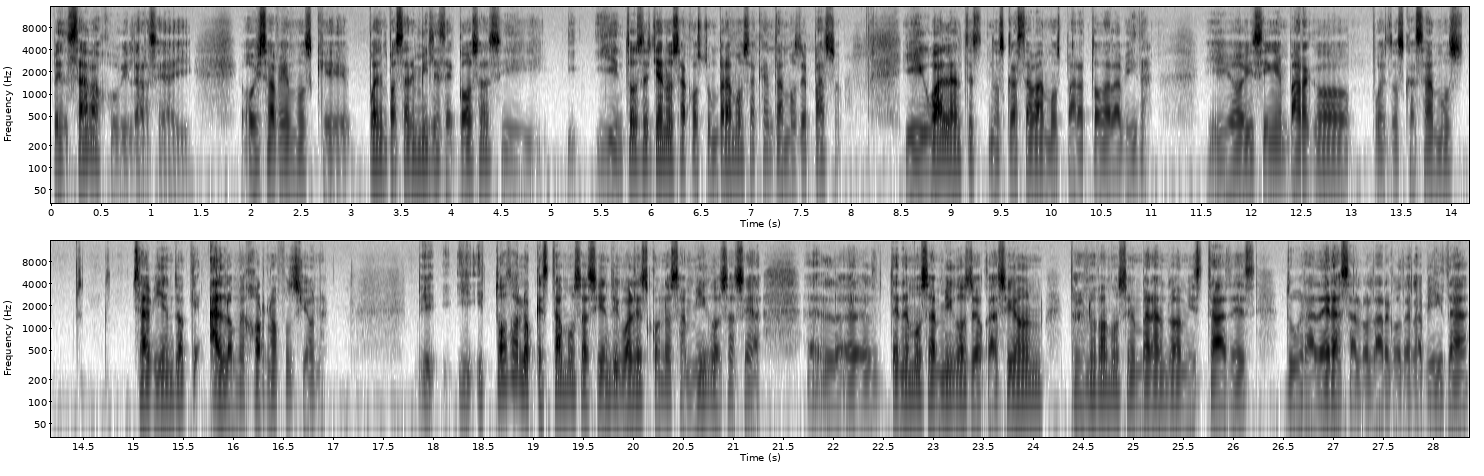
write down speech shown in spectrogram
pensaba jubilarse ahí. Hoy sabemos que pueden pasar miles de cosas y, y, entonces ya nos acostumbramos a que andamos de paso. igual antes nos casábamos para toda la vida. Y hoy, sin embargo, pues nos casamos sabiendo que a lo mejor no funciona. Y, todo lo que estamos haciendo igual es con los amigos, o sea, eh, eh, tenemos amigos de ocasión, pero no vamos sembrando amistades duraderas a lo largo de la vida,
